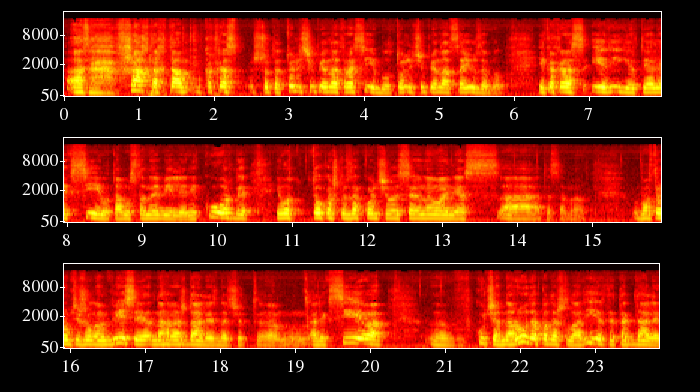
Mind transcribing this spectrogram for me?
А в шахтах там как раз что-то, то ли чемпионат России был, то ли чемпионат Союза был. И как раз и Ригерт, и Алексеева там установили рекорды. И вот только что закончилось соревнование с, а, это самое, во втором тяжелом весе награждали, значит, эм, Алексеева, э, куча народа подошла, Ригерт и так далее.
